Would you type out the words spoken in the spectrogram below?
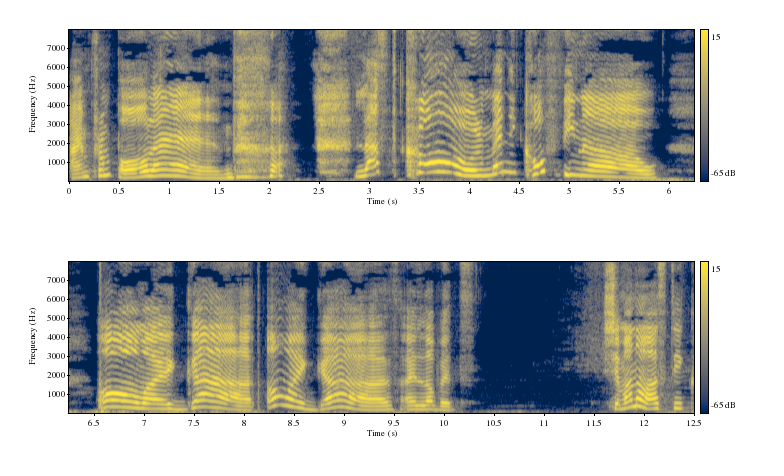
I'm from Poland. Last call. Many coffee now. Oh my god. Oh my god. I love it. Siemano, Astik.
